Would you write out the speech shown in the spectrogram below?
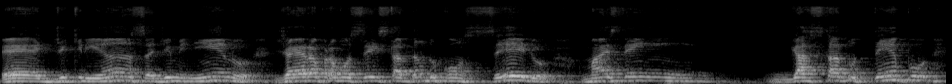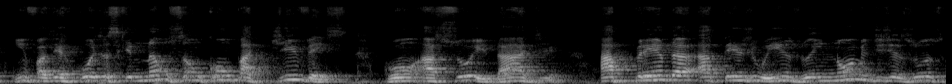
é, de criança, de menino, já era para você estar dando conselho, mas tem gastado tempo em fazer coisas que não são compatíveis com a sua idade, aprenda a ter juízo em nome de Jesus.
